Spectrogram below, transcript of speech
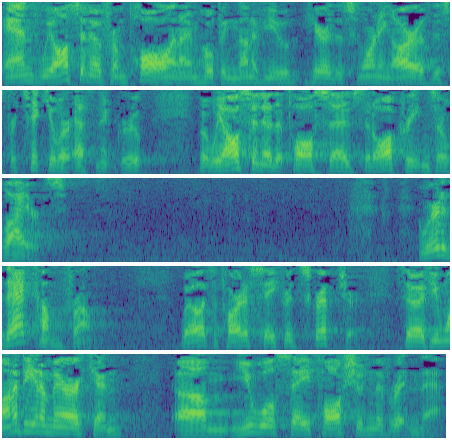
And we also know from Paul, and I'm hoping none of you here this morning are of this particular ethnic group, but we also know that Paul says that all Cretans are liars. Where did that come from? Well, it's a part of sacred scripture. So if you want to be an American, um, you will say Paul shouldn't have written that.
